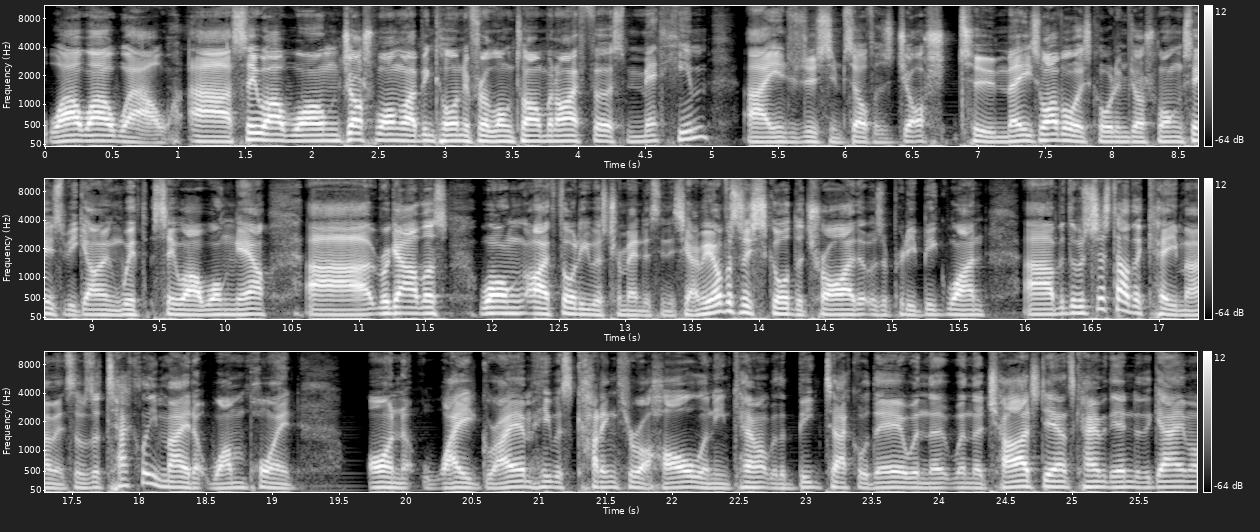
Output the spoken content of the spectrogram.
Wow, wow, wow. Uh, Siua Wong, Josh Wong, I've been calling him for a long time. When I first met him, uh, he introduced himself as Josh to me. So I've always called him Josh Wong. Seems to be going with Siua Wong now. Uh, regardless, Wong, I thought he was tremendous in this game. He obviously scored the try. That was a pretty big one. Uh, but there was just other key moments. There was a tackle he made at one point on Wade Graham. He was cutting through a hole and he came up with a big tackle there when the when the charge downs came at the end of the game.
